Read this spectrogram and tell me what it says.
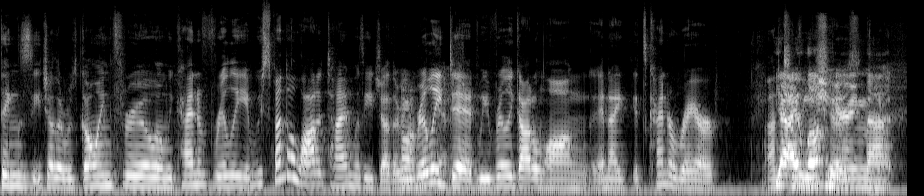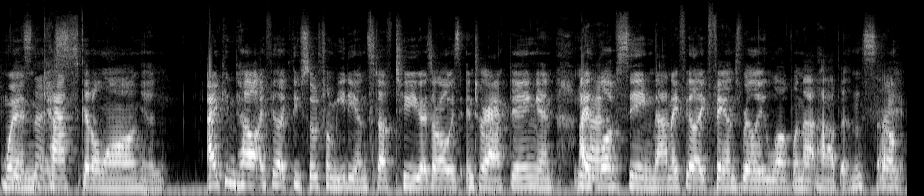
things each other was going through and we kind of really we spent a lot of time with each other we Um, really yeah. did we really got along and i it's kind of rare on Yeah, I love shows. hearing that when It's nice. casts get along and I can tell I feel like through social media and stuff too, you guys are always interacting and I love seeing that and I feel like fans really love when that happens. So Right.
